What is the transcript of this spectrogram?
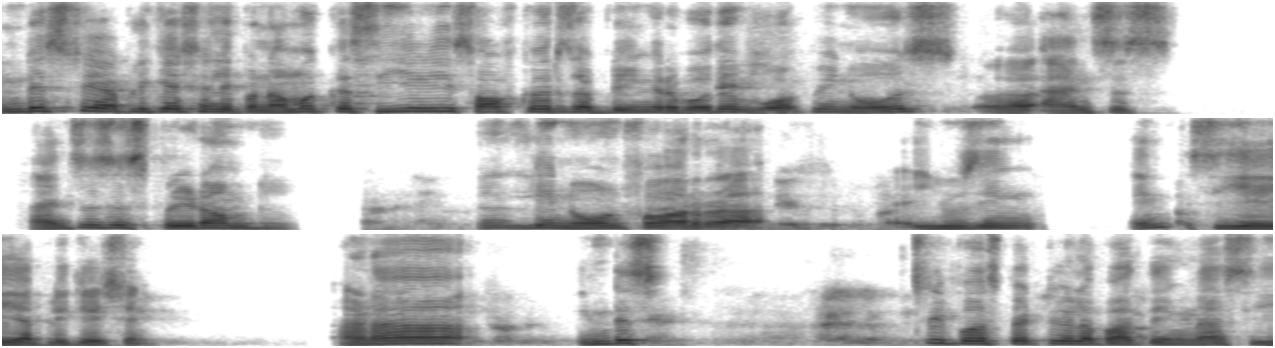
இண்டஸ்ட்ரி அப்ளிகேஷன் இப்போ நமக்கு சிஐ சாஃப்ட்வேர்ஸ் அப்படிங்கிற போது what we knows Ansys Ansys is predominantly known for using in CI application ஆனால் இண்டஸ்ட்ரி பெர்ஸ்பெக்டிவ்ல பாத்தீங்கன்னா சி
